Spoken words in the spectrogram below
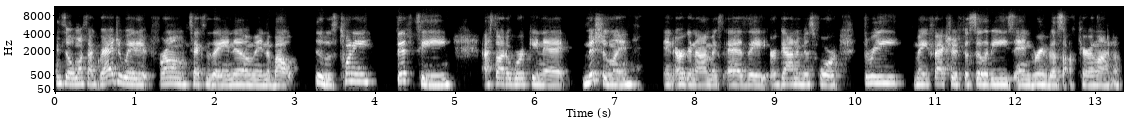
and so once I graduated from Texas A&M in about it was 2015, I started working at Michelin in ergonomics as a ergonomist for three manufacturing facilities in Greenville, South Carolina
